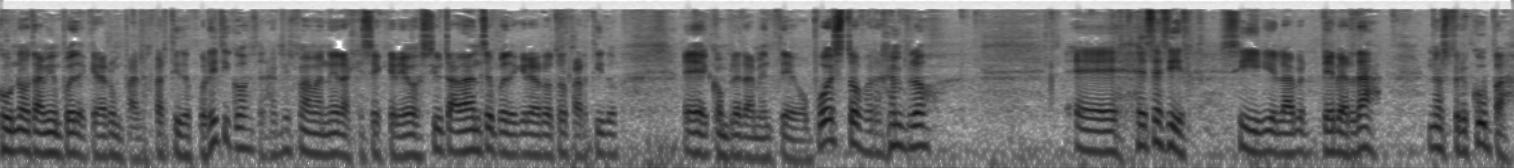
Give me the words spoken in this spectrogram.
uno también puede crear un partido político, de la misma manera que se creó Ciudadanos, se puede crear otro partido eh, completamente opuesto, por ejemplo. Eh, es decir, si de verdad nos preocupa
